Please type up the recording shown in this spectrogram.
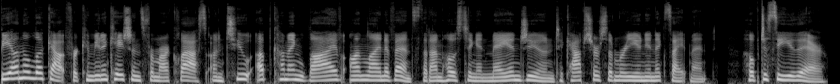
Be on the lookout for communications from our class on two upcoming live online events that I'm hosting in May and June to capture some reunion excitement. Hope to see you there.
